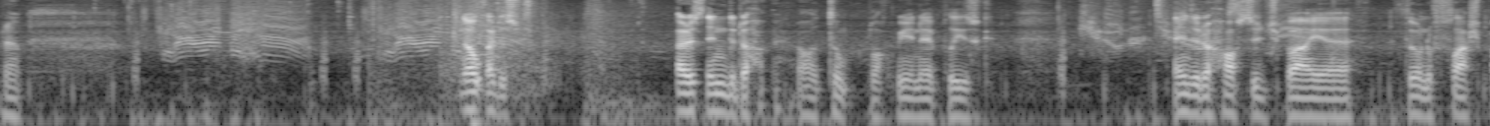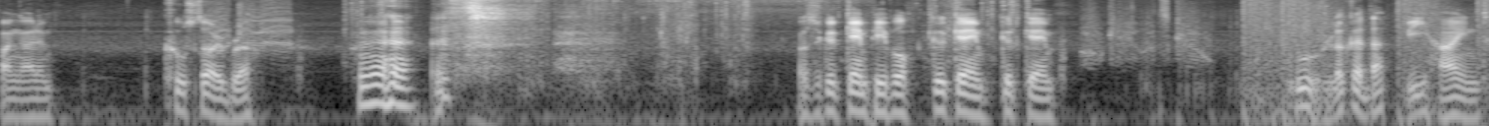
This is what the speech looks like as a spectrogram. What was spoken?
dum. No, I just, I just ended a. Oh, don't block me in there, please. Ended a hostage by uh, throwing a flashbang at him. Cool story, bro. that was a good game, people. Good game. Good game. Ooh, look at that behind.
